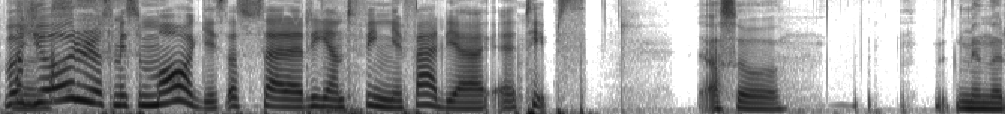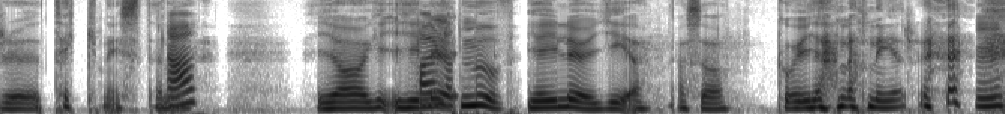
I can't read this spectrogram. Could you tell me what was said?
Vad Nice. gör du då som är så magiskt? Alltså så här, rent fingerfärdiga eh, tips? Alltså, menar du tekniskt? Eller? Ja. Jag, Har du gillar, något move? jag gillar att ge, alltså gå gärna ner Mm.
